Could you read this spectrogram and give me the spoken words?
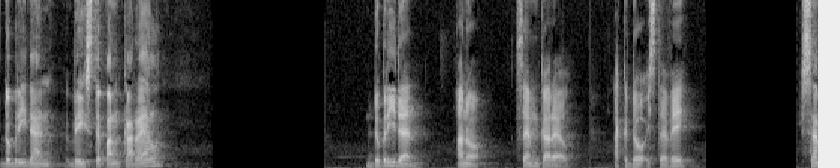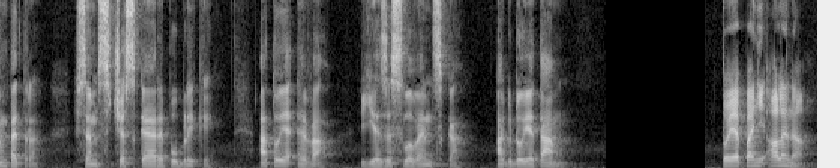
Dobrý den, vy jste pan Karel? Dobrý den, ano, jsem Karel. A kdo jste vy? Jsem Petr, jsem z České republiky. A to je Eva, je ze Slovenska. A kdo je tam? To je paní Alena.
